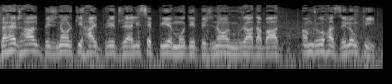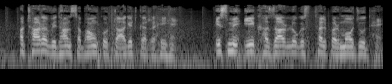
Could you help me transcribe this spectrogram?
बहरहाल बिजनौर की हाईब्रिड रैली से पीएम मोदी बिजनौर, मुरादाबाद, अमरोहा जिलों की 18 विधानसभाओं को टारगेट कर रहे हैं। इसमें 1000 लोग स्थल पर मौजूद हैं,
